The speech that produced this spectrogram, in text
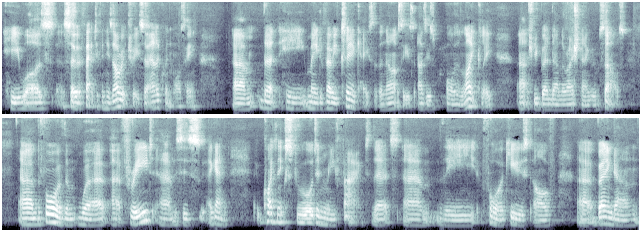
he was so effective in his oratory, so eloquent was he, um, that he made a very clear case that the Nazis, as is more than likely, actually burned down the Reichstag themselves. Um, the four of them were uh, freed. Um, this is, again, quite an extraordinary fact that um, the four accused of uh, burning down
